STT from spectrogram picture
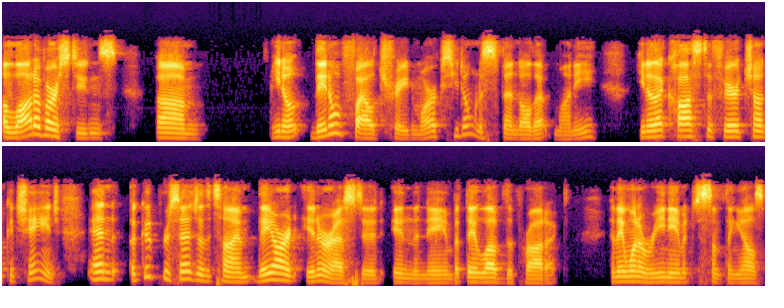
a lot of our students, um, you know, they don't file trademarks. You don't want to spend all that money. You know, that costs a fair chunk of change. And a good percentage of the time, they aren't interested in the name, but they love the product and they want to rename it to something else.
